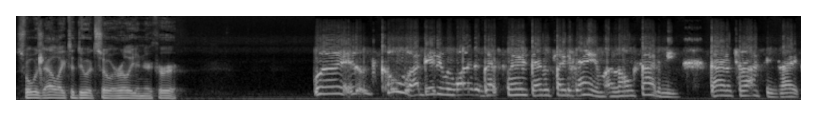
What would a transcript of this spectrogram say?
so what was that like to do it so early in your career? Well, it was cool. I did it with one of the best players to ever play the game alongside of me, Diana Taurasi. Like,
